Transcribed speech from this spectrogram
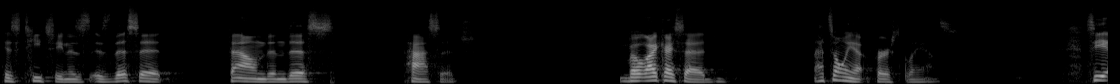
his teaching is, is this it found in this passage? But like I said, that's only at first glance. See,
